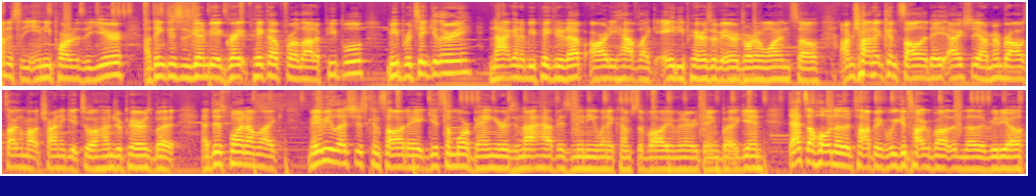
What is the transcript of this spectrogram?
honestly any part of the year i think this is going to be a great pickup for a lot of people. Me particularly not going to be picking it up. I already have like 80 pairs of air jordan 1 so i'm trying to consolidate. Actually i remember i was talking about trying to get to 100 pairs but at this point i'm like maybe let's just consolidate get some more bangers and not have as many when it comes to volume and everything. But again that's a whole nother topic we could talk about in another video.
